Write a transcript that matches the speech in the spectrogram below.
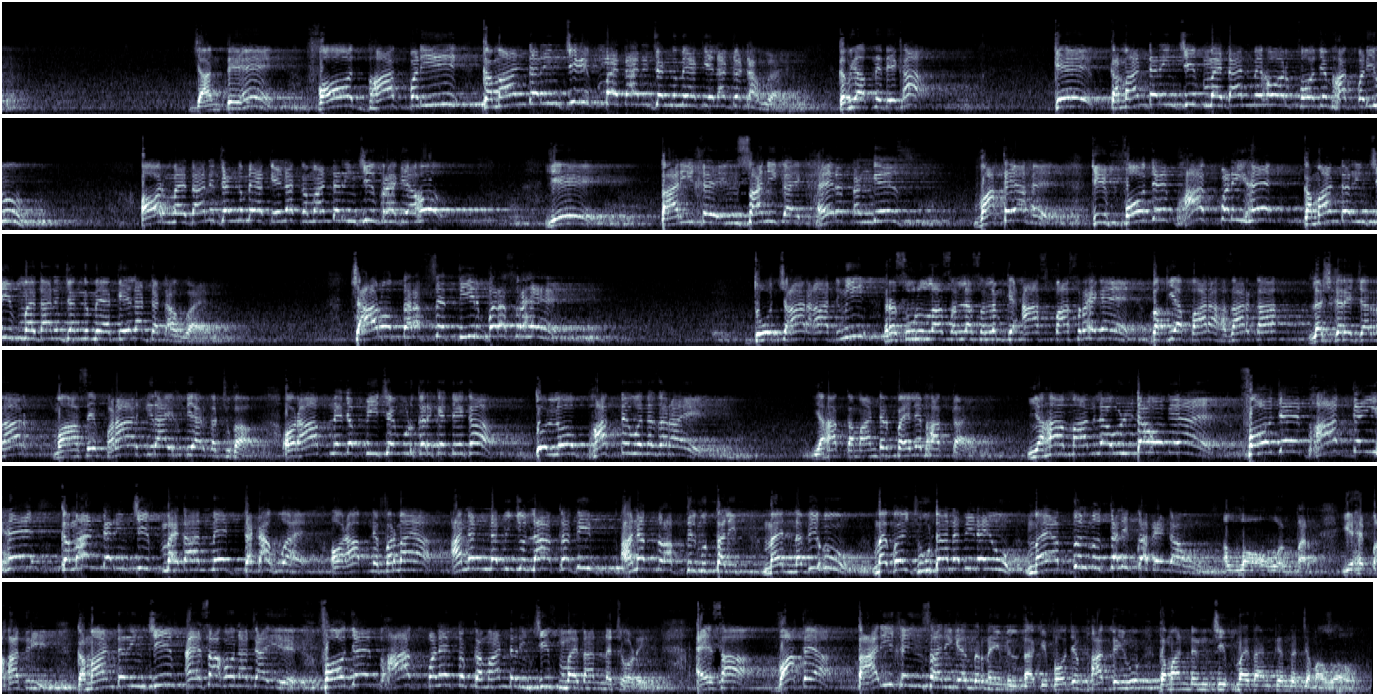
جانتے ہیں، فوج بھاگ پڑی، کمانڈر ان چیف میدان جنگ میں اکیلا ڈٹا ہوا ہے۔ کبھی آپ نے دیکھا کہ کمانڈر ان چیف میدان میں ہو اور فوجیں بھاگ پڑی ہوں؟ اور میدان جنگ میں اکیلا کمانڈر ان چیف رہ گیا ہو؟ یہ تاریخ انسانی کا ایک حیرت انگیز واقعہ ہے کہ فوجیں بھاگ پڑی ہیں، کمانڈر ان چیف میدان جنگ میں اکیلا ڈٹا ہوا ہے۔ چاروں طرف سے تیر برس رہے ہیں۔ دو چار آدمی رسول اللہ صلی اللہ علیہ وسلم کے آس پاس رہ گئے ہیں۔ بقیہ بارہ ہزار کا لشکر جرار وہاں سے فرار کی رائے اختیار کر چکا۔ اور آپ نے جب پیچھے مڑ کر کے دیکھا تو لوگ بھاگتے ہوئے نظر آئے۔ یہاں کمانڈر پہلے بھاگتا ہے۔ یہاں معاملہ الٹا ہو گیا ہے فوجیں بھاگ گئی ہیں کمانڈر ان چیف میدان میں ڈٹا ہوا ہے اور آپ نے فرمایا انن نبی لا کذب، انا ابن عبد المطلب. میں نبی ہوں، میں کوئی جھوٹا نبی نہیں ہوں، میں عبد المطلب کا بیٹا ہوں۔ اللہ اکبر، یہ ہے بہادری۔ کمانڈر ان چیف ایسا ہونا چاہیے۔ فوجیں بھاگ پڑے تو کمانڈر ان چیف میدان نہ چھوڑے۔ ایسا واقعہ تاریخ انسانی کے اندر نہیں ملتا کہ فوجیں بھاگ گئی ہوں، کمانڈر ان چیف میدان کے اندر جمع ہوا ہو۔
